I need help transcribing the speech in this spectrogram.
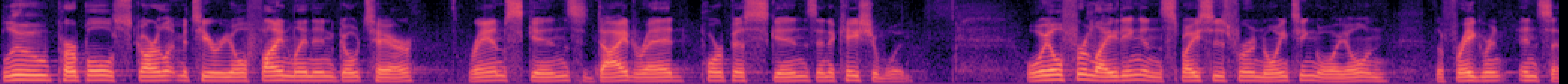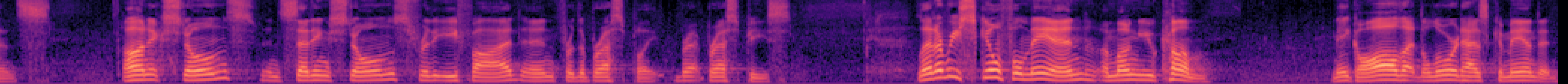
blue, purple, scarlet material, fine linen, goat's hair, ram skins, dyed red, porpoise skins, and acacia wood, oil for lighting, and spices for anointing oil, and the fragrant incense. Onyx stones and setting stones for the ephod and for the breastplate breastpiece. Let every skillful man among you come. Make all that the lord has commanded.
